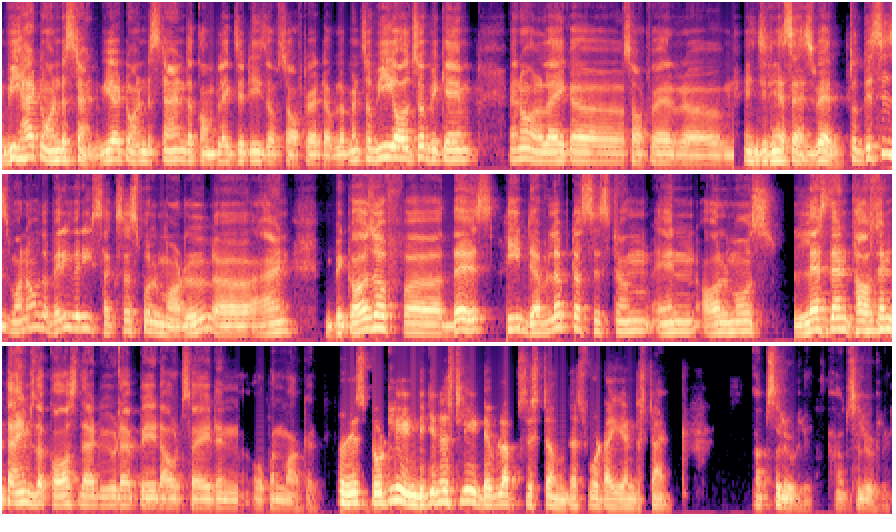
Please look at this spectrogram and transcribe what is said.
we had to understand. We had to understand the complexities of software development. So we also became you know like uh, software uh, engineers as well. So this is one of the very very successful model uh, and because of uh, this he developed a system in almost less than thousand times the cost that we would have paid outside in open market so it's totally indigenously developed system. That's what I understand. Absolutely. Absolutely.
